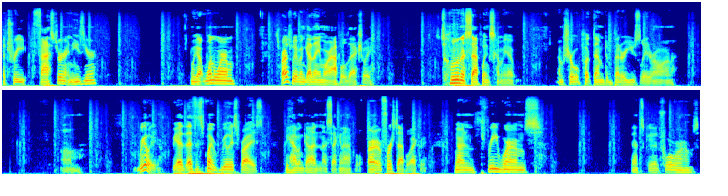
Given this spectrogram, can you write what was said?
a tree faster and easier. We got one worm. Surprised we haven't got any more apples, actually. Ton of saplings coming out. I'm sure we'll put them to better use later on. Um, really, at this point, really surprised we haven't gotten a second apple. Or first apple, actually. We gotten three worms. That's good. Four worms.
